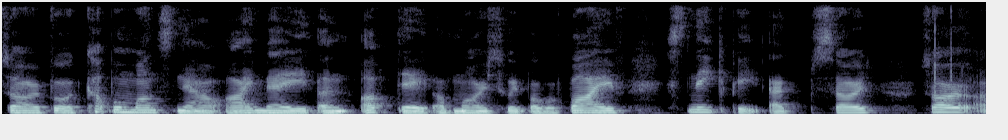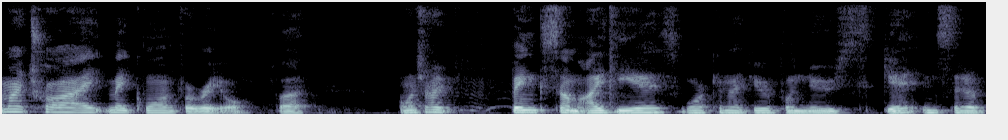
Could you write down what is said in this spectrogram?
So for a couple months now, I made an update of Mario Sleepover 5 sneak peek episode. So I might try make one for real, but I want to try think some ideas. What can I do for new skit instead of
